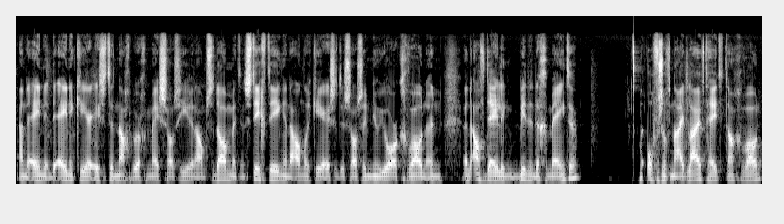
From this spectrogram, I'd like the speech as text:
aan de ene, de ene keer is het een nachtburgemeester zoals hier in Amsterdam met een stichting. En de andere keer is het dus zoals in New York gewoon een, een afdeling binnen de gemeente. Office of Nightlife heet het dan gewoon.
